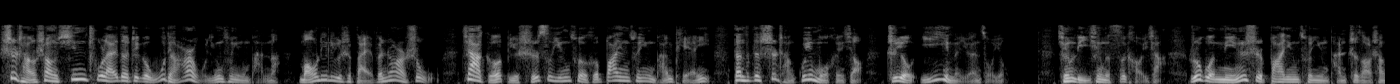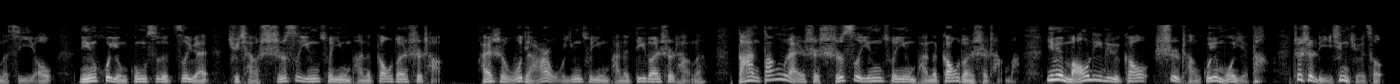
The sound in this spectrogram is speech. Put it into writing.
市场上新出来的这个五点二五英寸硬盘呢，毛利率是百分之二十五，价格比十四英寸和八英寸硬盘便宜，但它的市场规模很小，只有一亿美元左右。请理性的思考一下，如果您是八英寸硬盘制造商的 CEO，您会用公司的资源去抢十四英寸硬盘的高端市场，还是五点二五英寸硬盘的低端市场呢？答案当然是十四英寸硬盘的高端市场嘛，因为毛利率高，市场规模也大，这是理性决策，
